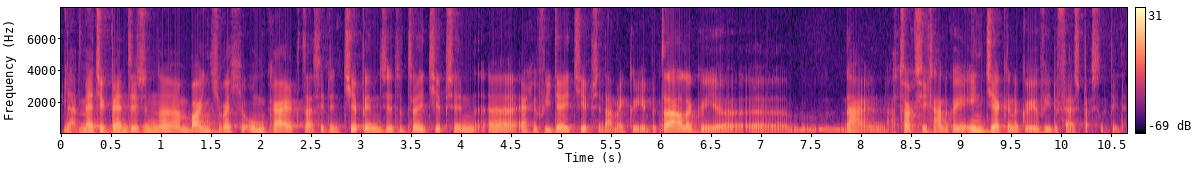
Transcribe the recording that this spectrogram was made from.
Ja, Magic Band is een eh, bandje wat je omkrijgt. Daar zit een chip in, zitten twee chips in, eh RFID-chips. En daarmee kun je betalen, kun je eh, naar een attractie gaan, kun je inchecken... en dan kun je via de Fastpass naar binnen.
